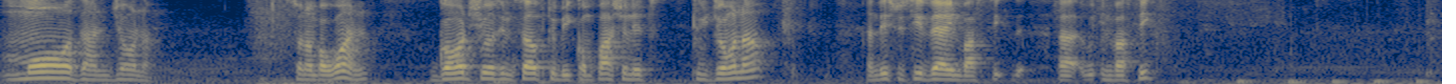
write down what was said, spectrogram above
more than Jonah. So, number one, God shows himself to be compassionate to Jonah, and this you see there in verse, uh, in verse 6.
